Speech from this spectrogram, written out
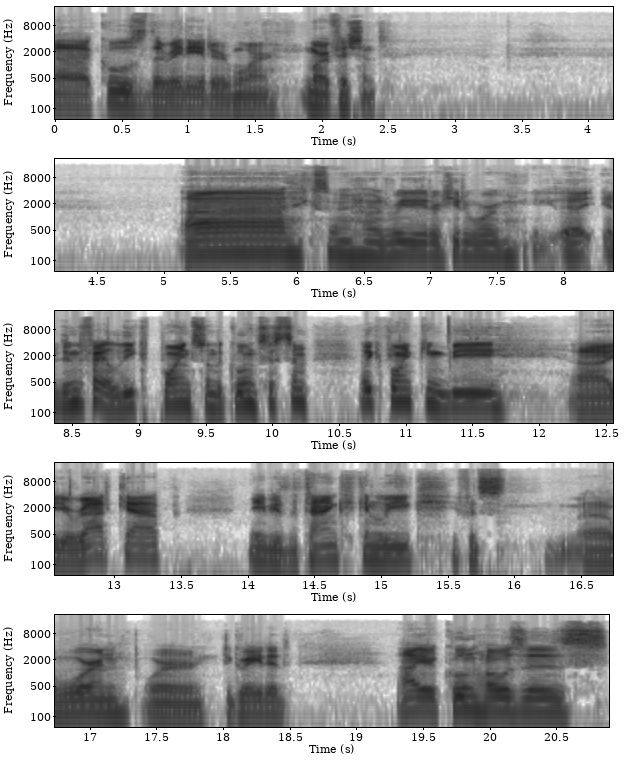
uh, cools the radiator more more efficient. Uh, radiator heater work. Uh, identify leak points on the cooling system. Leak point can be uh, your rad cap. Maybe the tank can leak if it's uh, worn or degraded. Uh, your cooling hoses.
